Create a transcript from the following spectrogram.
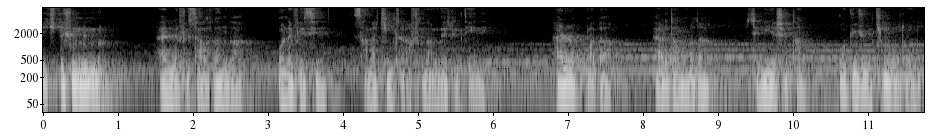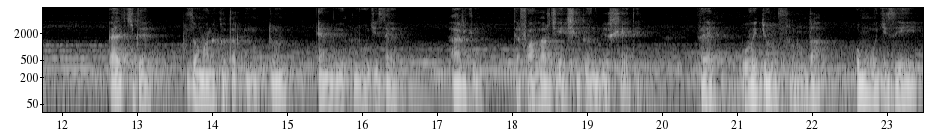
Hiç düşündün mü? Her nefes aldığında o nefesin sana kim tarafından verildiğini. Her lokmada, her damlada seni yaşatan o gücün kim olduğunu. Belki de bu zamana kadar unuttuğun en büyük mucize her gün defalarca yaşadığın bir şeydi. Ve bu videonun sonunda o mucizeyi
